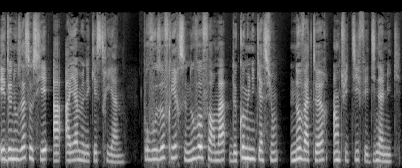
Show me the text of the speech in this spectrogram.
et de nous associer à Ayam Nekestrian pour vous offrir ce nouveau format de communication novateur, intuitif et dynamique.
